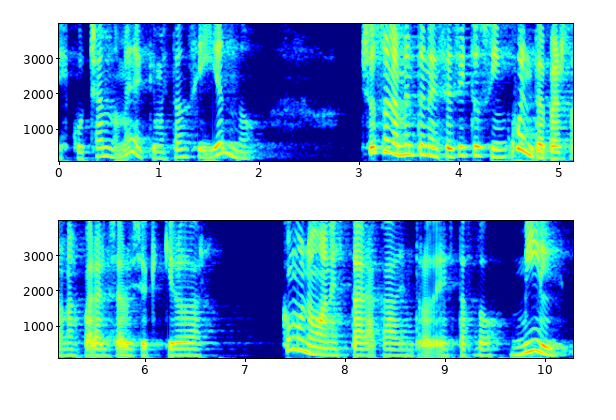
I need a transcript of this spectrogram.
escuchándome, que me están siguiendo. Yo solamente necesito 50 personas para el servicio que quiero dar. ¿Cómo no van a estar acá dentro de estas 2.000?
